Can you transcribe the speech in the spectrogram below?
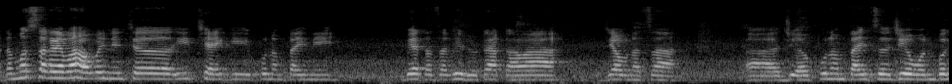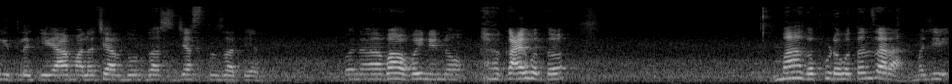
आता मस्त सगळ्या भाऊ बहिणींच्या इच्छा आहे की पूनमताईने बेताचा व्हिडिओ टाकावा जेवणाचा. जे पूनमताईचं जेवण बघितलं की आम्हाला चार दोन घास जास्त जाते पण भाऊ बहिणींनो काय होतं? महाग पुढं होतं जरा म्हणजे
